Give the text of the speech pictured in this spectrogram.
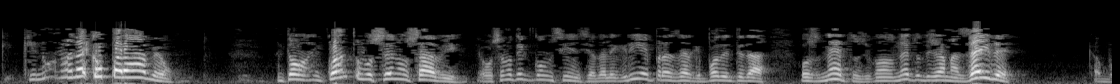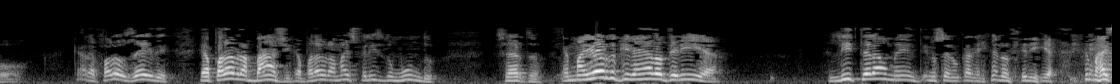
que, que não, não é comparável. Então, enquanto você não sabe, você não tem consciência da alegria e prazer que podem te dar os netos, e quando o neto te chama Zeide, acabou. Cara, falou Zeide, é a palavra mágica, a palavra mais feliz do mundo, certo? É maior do que ganhar loteria. Literalmente, não sei, nunca ganhei loteria, mas,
